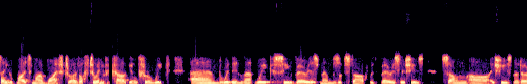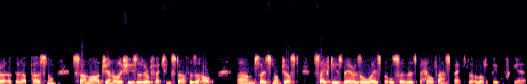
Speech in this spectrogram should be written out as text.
say goodbye to my wife, drive off to Invercargill for a week, and within that week see various members of staff with various issues. Some are issues that are that are personal. Some are general issues that are affecting staff as a whole. Um, so it's not just safety is there as always, but also there's the health aspect that a lot of people forget.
